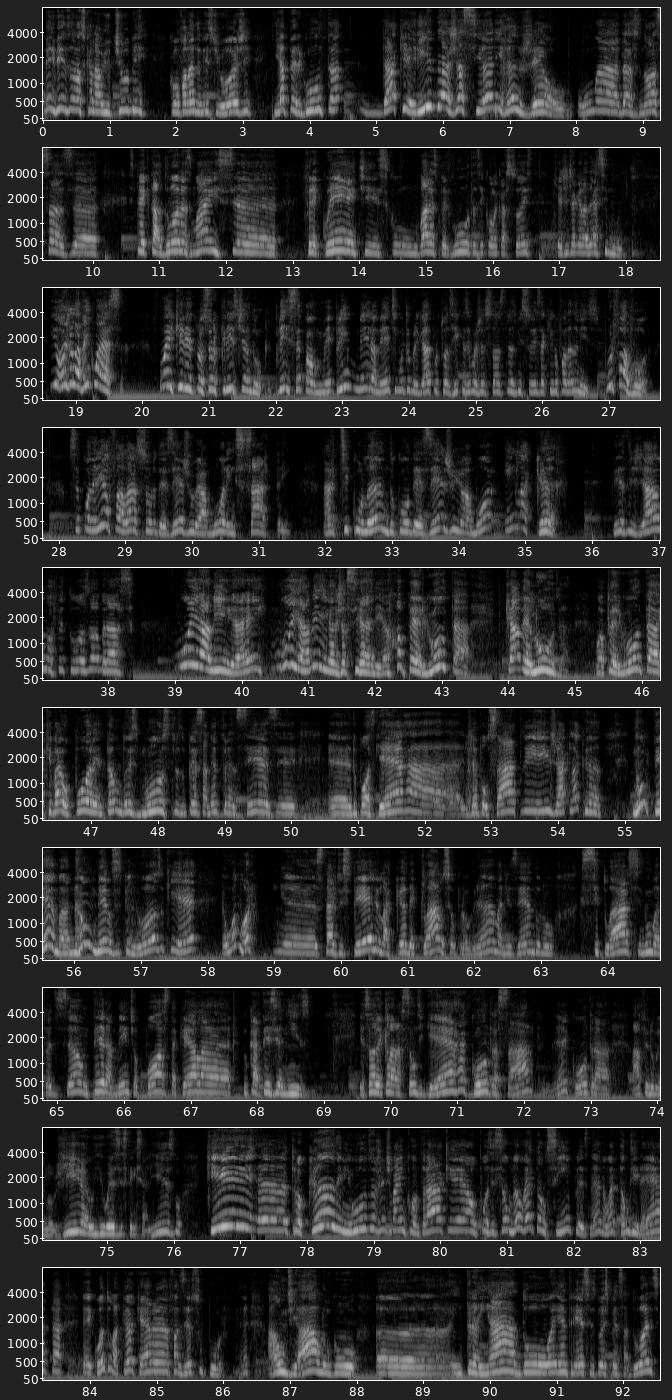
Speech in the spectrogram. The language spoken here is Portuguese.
Bem-vindos ao nosso canal YouTube, com Falando Nisso de hoje. E a pergunta da querida Jaciane Rangel, uma das nossas uh, espectadoras mais uh, frequentes, com várias perguntas e colocações que a gente agradece muito. E hoje ela vem com essa. Oi, querido professor Christian Duncan. Principalmente, primeiramente, muito obrigado por tuas ricas e majestosas transmissões aqui no Falando Nisso. Por favor, você poderia falar sobre o desejo e o amor em Sartre, articulando com o desejo e o amor em Lacan? Desde já, um afetuoso abraço. Muito amiga, hein? Muito amiga, Jaciane. É uma pergunta cabeluda. Uma pergunta que vai opor, então, dois monstros do pensamento francês é, do pós-guerra, Jean-Paul Sartre e Jacques Lacan. Num tema não menos espinhoso que é é o amor. Em uh, Estar do Espelho, Lacan declara o seu programa dizendo no situar-se numa tradição inteiramente oposta àquela do cartesianismo. Essa é uma declaração de guerra contra Sartre, né, contra a fenomenologia e o existencialismo, que eh, trocando em miúdos a gente vai encontrar que a oposição não é tão simples, né, não é tão direta eh, quanto Lacan quer fazer supor. Né? Há um diálogo uh, entranhado entre esses dois pensadores.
